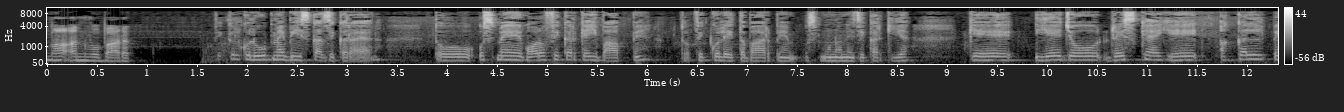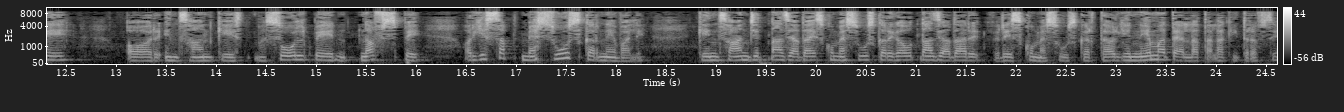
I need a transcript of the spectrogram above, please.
ماء ان مبارک۔ فکر قلوب میں بھی اس کا ذکر آیا نا۔ تو اس میں غور و فکر کئی باپ میں تو فکل اعتبار پہ انہوں نے ذکر کیا کہ یہ جو رسک ہے، یہ عقل پہ اور انسان کے سول پہ، نفس پہ اور یہ سب محسوس کرنے والے۔ کہ انسان جتنا زیادہ اس کو محسوس کرے گا، اتنا زیادہ رسک کو محسوس کرتا ہے۔ اور یہ نعمت ہے اللہ تعالیٰ کی طرف سے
